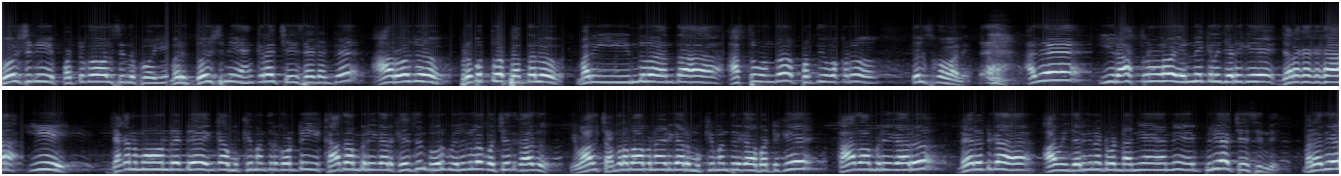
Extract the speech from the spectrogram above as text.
దోషిని పట్టుకోవాల్సింది పోయి మరి దోషిని ఎంకరేజ్ చేసాడంటే ఆ రోజు ప్రభుత్వ పెద్దలు మరి ఇందులో ఎంత అస్తం ఉందో ప్రతి ఒక్కరూ తెలుసుకోవాలి. అదే ఈ రాష్ట్రంలో ఎన్నికలు జరిగి జరగక ఈ జగన్మోహన్ రెడ్డి ఇంకా ముఖ్యమంత్రిగా ఉంటే ఈ కాదాంబరి గారి కేసు ఇంతవరకు వెలుగులోకి వచ్చేది కాదు. ఇవాళ చంద్రబాబు నాయుడు గారు ముఖ్యమంత్రి కాబట్టికి కాదాంబరి గారు డైరెక్ట్గా ఆమె జరిగినటువంటి అన్యాయాన్ని ఫిర్యాదు చేసింది. మరి అదే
